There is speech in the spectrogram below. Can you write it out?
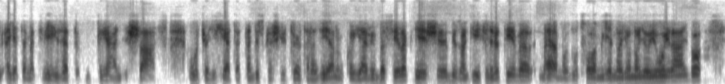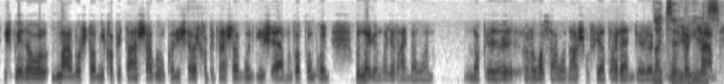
egyetemet végzett cigány srác, úgyhogy hihetetlen büszkeség tölt el az ilyen, amikor ilyenről beszélek, és bizony 10-15 évvel elmozdult valami egy nagyon-nagyon jó irányba, és például már most a mi kapitánságunkon is, heves kapitánságunkon is elmondhatom, hogy, hogy nagyon nagy arányban van roma számotású fiatal rendőrök. Nagyszerű Úgy, szám,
